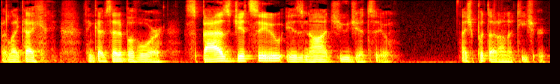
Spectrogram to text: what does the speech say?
But like I think I've said it before, spaz jitsu is not jujitsu. I should put that on a t shirt.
